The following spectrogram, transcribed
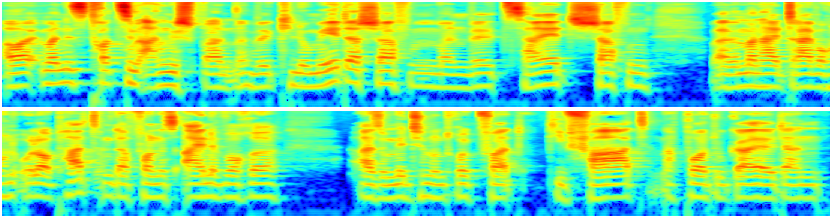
aber man ist trotzdem angespannt. Man will Kilometer schaffen, man will Zeit schaffen, weil wenn man halt drei Wochen Urlaub hat und davon ist eine Woche, also mit Hin- und Rückfahrt, die Fahrt nach Portugal, dann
